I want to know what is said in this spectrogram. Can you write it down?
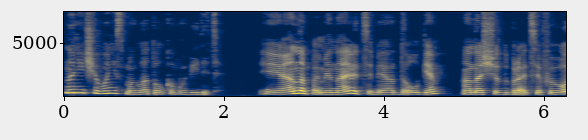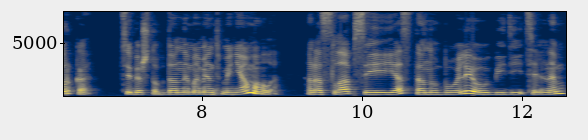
но ничего не смогла толком увидеть. «Я напоминаю тебе о долге. А насчет братьев и орка, тебе что, в данный момент меня мало? Расслабься, и я стану более убедительным»,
